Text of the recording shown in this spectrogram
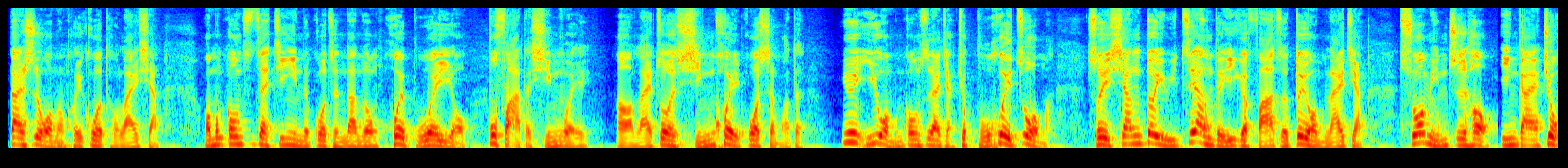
但是我们回过头来想，我们公司在经营的过程当中，会不会有不法的行为啊，来做行贿或什么的？因为以我们公司来讲，就不会做嘛。所以相对于这样的一个法则，对我们来讲，说明之后，应该就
